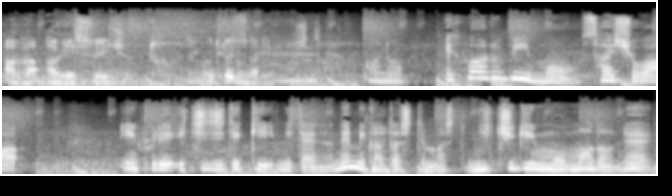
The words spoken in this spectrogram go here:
上が上げ水準ということになりました、ね、あの FRB も最初はインフレ一時的みたいなね見方してまして、うん、日銀もまだね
